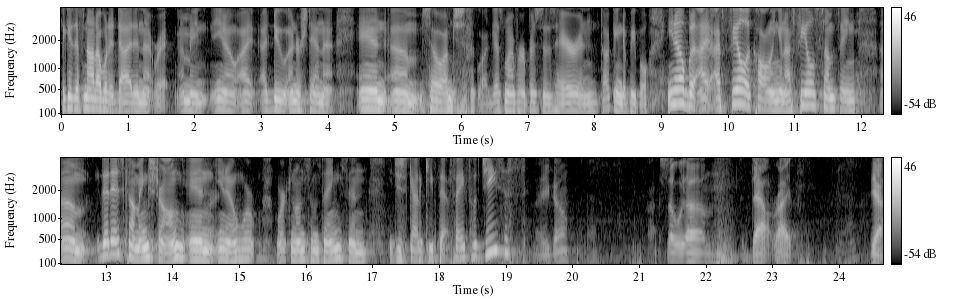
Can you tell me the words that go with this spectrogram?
Because if not, I would have died in that wreck. I mean, you know, I, I do understand that. And um, so I'm just like, well, I guess my purpose is hair and talking to people, you know. But I, I feel a calling, and I feel something um, that is coming strong. And you know, we're working on some things, and you just got to keep that faith with Jesus. There you go. So, um, doubt, right? Yeah.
